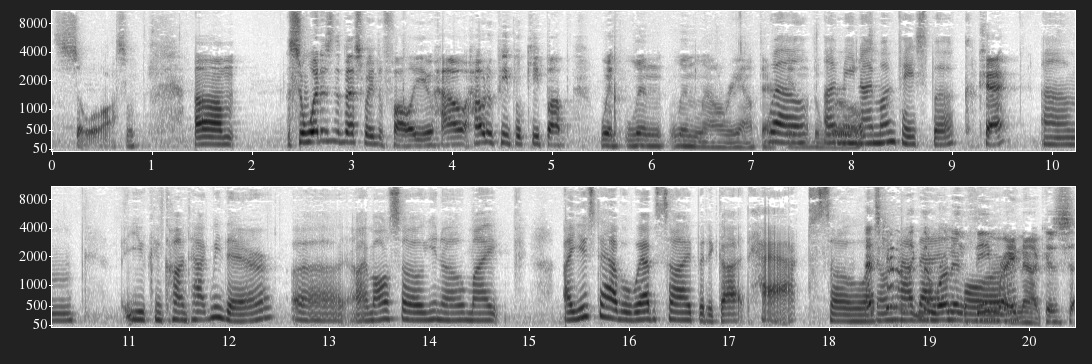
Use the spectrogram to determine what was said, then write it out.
So awesome. Um, so what is the best way to follow you? How how do people keep up with Lynn Lynn Lowry out there Well, in the I mean, I'm on Facebook. okay. Um, you can contact me there. Uh, I'm also, you know, my. I used to have a website, but it got hacked, so That's I don't kind of have like that the running theme right now because uh,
